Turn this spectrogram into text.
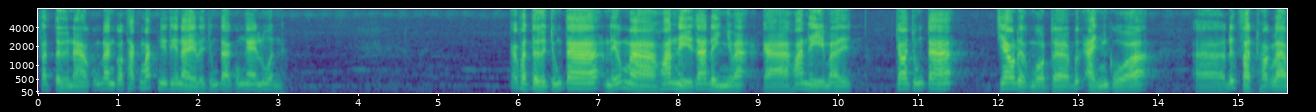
Phật tử nào cũng đang có thắc mắc như thế này là chúng ta cũng nghe luôn các phật tử chúng ta nếu mà hoan hỷ gia đình mà cả hoan hỷ mà cho chúng ta treo được một ờ, bức ảnh của ờ, Đức Phật hoặc là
